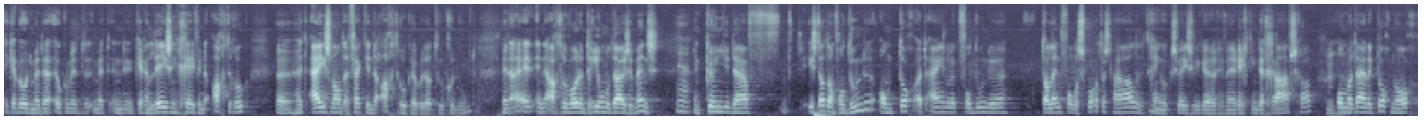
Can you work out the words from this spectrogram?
ik heb ooit met, eh, ook met, met een, een keer een lezing gegeven in de Achterhoek. Eh, het IJsland-effect in de Achterhoek hebben we dat toen genoemd. In de, in de Achterhoek wonen 300.000 mensen. Ja. En kun je daar, is dat dan voldoende om toch uiteindelijk voldoende talentvolle sporters te halen? Het ging ook specifiek richting de graafschap. Mhm. Om uiteindelijk toch nog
